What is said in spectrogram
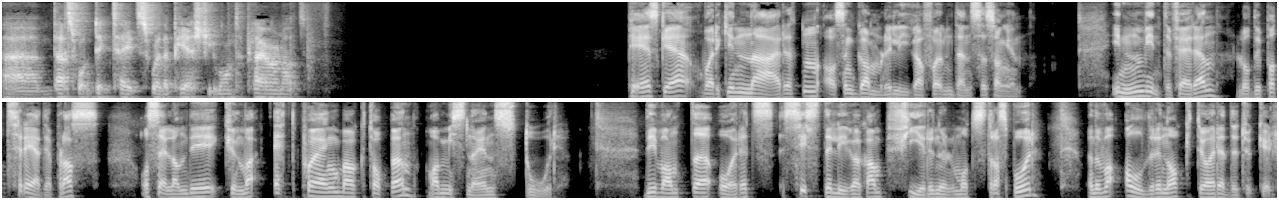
Um, that's what dictates whether PSG want a player or not. PSG var ikke i nærheten av sin gamle ligaform den sesongen. Innen vinterferien lå de på tredjeplass, og selv om de kun var ett poeng bak toppen, var misnøyen stor. De vant eh, årets siste ligakamp 4-0 mot Strasbourg, men det var aldri nok til å redde Tukkel.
